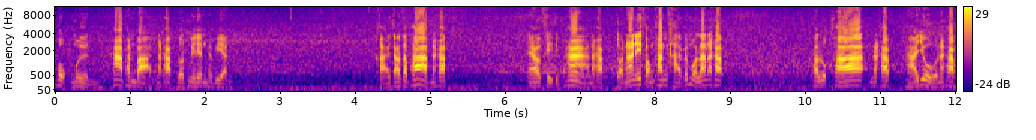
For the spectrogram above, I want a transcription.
165,000 บาทนะครับ รถมีเล่มทะเบียน ขายตามสภาพนะครับ L45 นะครับ ก่อนหน้านี้ 2 คันขายไปหมดแล้วนะครับ ถ้าลูกค้านะครับหาอยู่นะครับ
